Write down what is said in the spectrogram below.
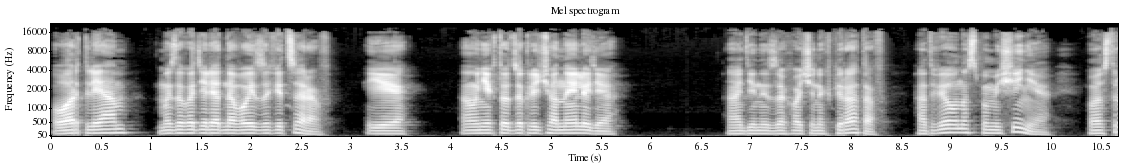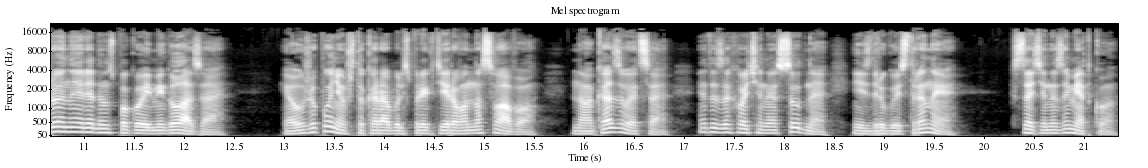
«Лорд Лиам, мы захватили одного из офицеров. И... у них тут заключенные люди». Один из захваченных пиратов отвел нас в помещение, построенное рядом с покоями Глаза. Я уже понял, что корабль спроектирован на славу, но оказывается, это захваченное судно из другой страны. Кстати, на заметку.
